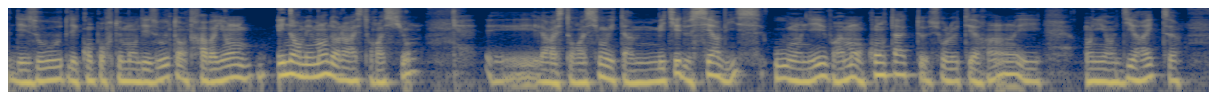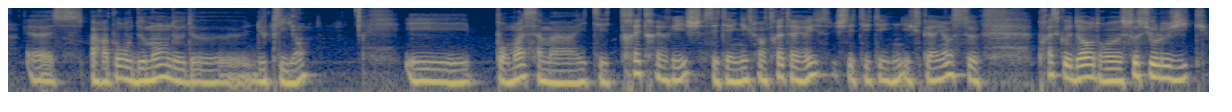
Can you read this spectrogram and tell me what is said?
des autres, les comportements des autres, en travaillant énormément dans la restauration. Et la restauration est un métier de service où on est vraiment en contact sur le terrain et on est en direct par rapport aux demandes de, du client. Et pour moi, ça m'a été très très riche. C'était une expérience très très riche. C'était une expérience euh, presque d'ordre sociologique.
